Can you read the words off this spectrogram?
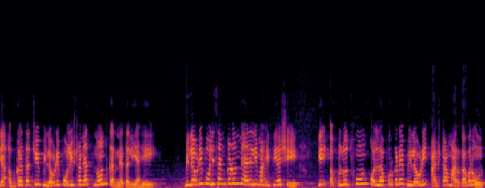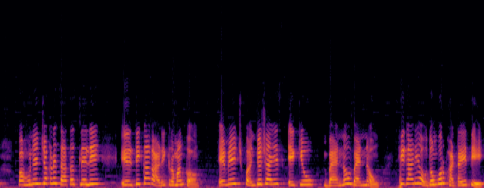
या अपघाताची भिलवडी पोलीस ठाण्यात नोंद करण्यात आली आहे. भिलवडी पोलिसांकडून मिळालेली माहिती अशी की अकलूजहून कोल्हापूरकडे भिलवडी आष्टा मार्गावरून पाहुण्यांच्याकडे जात असलेली एर्टिका गाडी क्रमांक एम एच पंचेचाळीस ए क्यू ब्याण्णव ब्याण्णव. ही गाडी औदुंबर फाटा येथे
